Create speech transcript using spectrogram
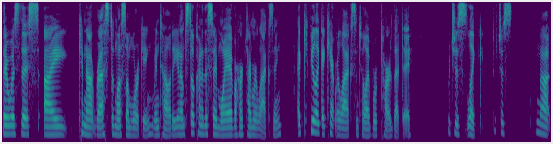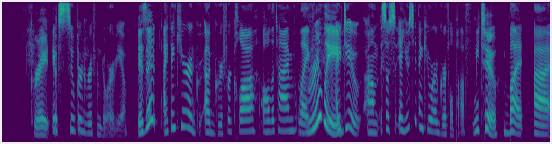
There was this I cannot rest unless I'm working mentality, and I'm still kind of the same way. I have a hard time relaxing. I feel like I can't relax until I've worked hard that day, which is like just not great. It's super Gryffindor of you. Is it I think you're a, a Griffer claw all the time. Like really? I do. Um, so, I used to think you were a Grifflepuff, Me too. but uh,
